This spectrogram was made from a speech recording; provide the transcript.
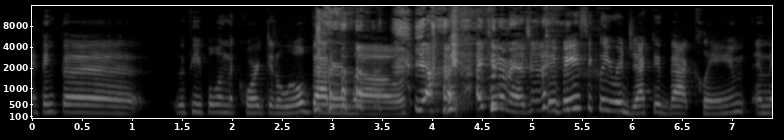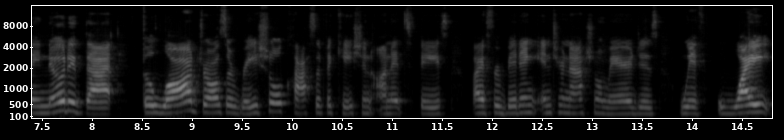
I think the the people in the court did a little better though. Yeah i can imagine. They basically rejected that claim and they noted that the law draws a racial classification on its face by forbidding international marriages with white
